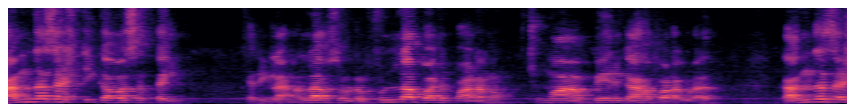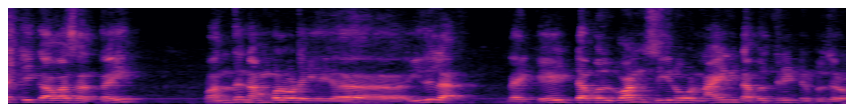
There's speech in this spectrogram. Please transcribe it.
கந்த சஷ்டி கவசத்தை சரிங்களா? நல்லா சொல்கிறேன் ஃபுல்லாக பாட்டு பாடணும். சும்மா பேருக்காக பாடக்கூடாது. கந்த சஷ்டி கவசத்தை வந்து நம்மளுடைய இதில் like eight double one zero nine double three triple zero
